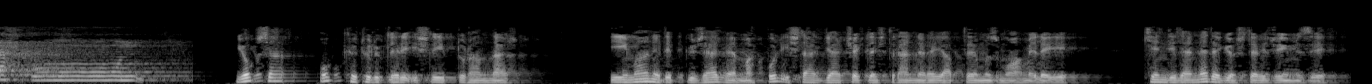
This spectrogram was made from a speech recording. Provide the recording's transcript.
يَحْكُمُونَ Yoksa o kötülükleri işleyip duranlar, iman edip güzel ve makbul işler gerçekleştirenlere yaptığımız muameleyi, kendilerine de göstereceğimizi,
